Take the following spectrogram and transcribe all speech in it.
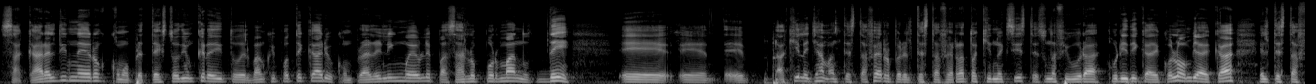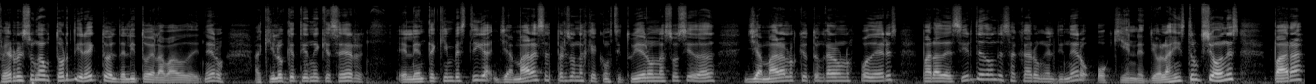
sacar el dinero como pretexto de un crédito del banco hipotecario, comprar el inmueble, pasarlo por manos de eh, eh, eh, aquí le llaman testaferro, pero el testaferrato aquí no existe, es una figura jurídica de Colombia. Acá el testaferro es un autor directo del delito de lavado de dinero. Aquí lo que tiene que ser el ente que investiga, llamar a esas personas que constituyeron la sociedad, llamar a los que otorgaron los poderes para decir de dónde sacaron el dinero o quién les dio las instrucciones para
